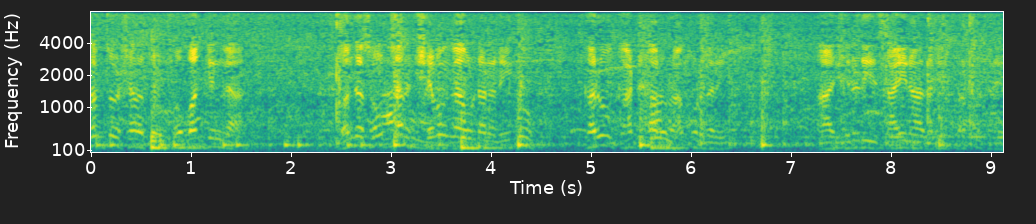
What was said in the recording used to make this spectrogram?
సంతోషాలతో సౌభాగ్యంగా వంద సంవత్సరాలు క్షేమంగా ఉండాలని కరువు కాటకాలు రాకూడదని ఆ షిరిడి సాయినాథని ప్రకృతి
